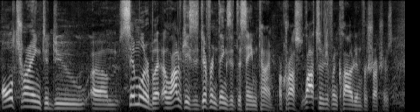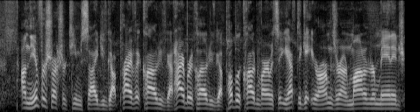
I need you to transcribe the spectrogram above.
all trying to do um, similar, but a lot of cases different things at the same time, across lots of different cloud infrastructures. On the infrastructure team side, you've got private cloud, you've got hybrid cloud, you've got public cloud environments that you have to get your arms around, monitor, manage,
